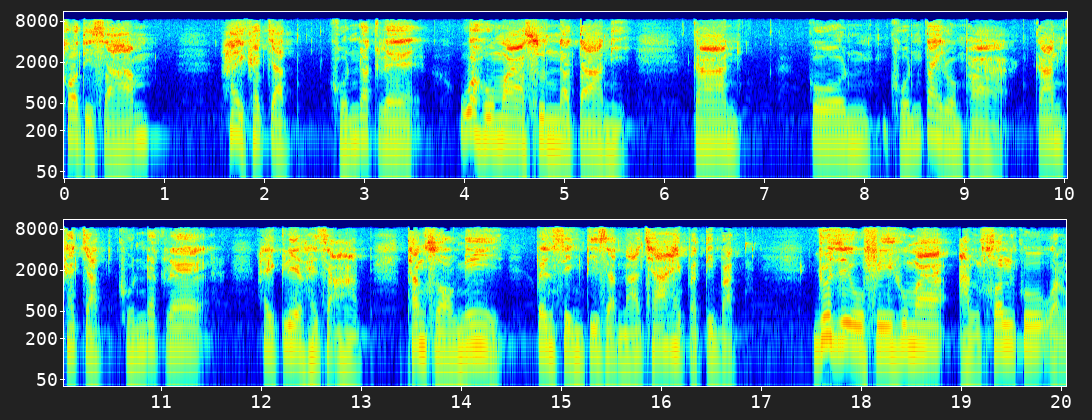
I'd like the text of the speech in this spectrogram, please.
ข้อที่สามให้ขจัดขนรักแร้วะฮูมาสุนนาตานิ การโกนขนใต้ร่มผ้า การขจัดขนรักแร้ให้เกลี้ยงให้สะอาด ทั้งสองนี้เป็นสิ่งที่ศาสนาช้าให้ปฏิบัติ ยุซิอูฟีฮุมาอัลคอลกูวัล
